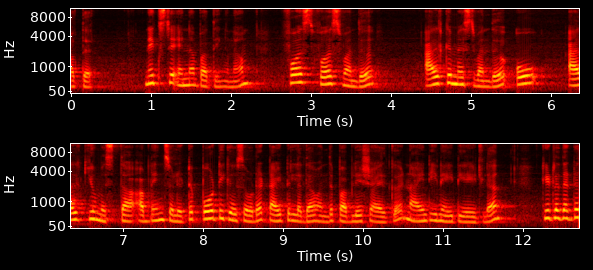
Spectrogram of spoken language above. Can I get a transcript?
ஆத்தர் நெக்ஸ்ட்டு என்ன பார்த்தீங்கன்னா ஃபர்ஸ்ட் ஃபர்ஸ்ட் வந்து ஆல்கமிஸ்ட் வந்து ஓ ஆல்கியூமிஸ்தா அப்படின்னு சொல்லிட்டு போர்ட்டிகஸோட டைட்டிலில் தான் வந்து பப்ளிஷ் ஆயிருக்கு நைன்டீன் எயிட்டி எயிட்டில் கிட்டத்தட்ட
